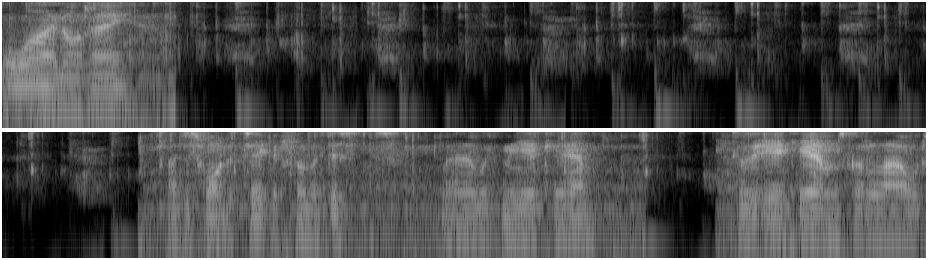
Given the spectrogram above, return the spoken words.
Why not, eh? I just wanted to take it from a distance uh, with my AKM because the AKM's got a loud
